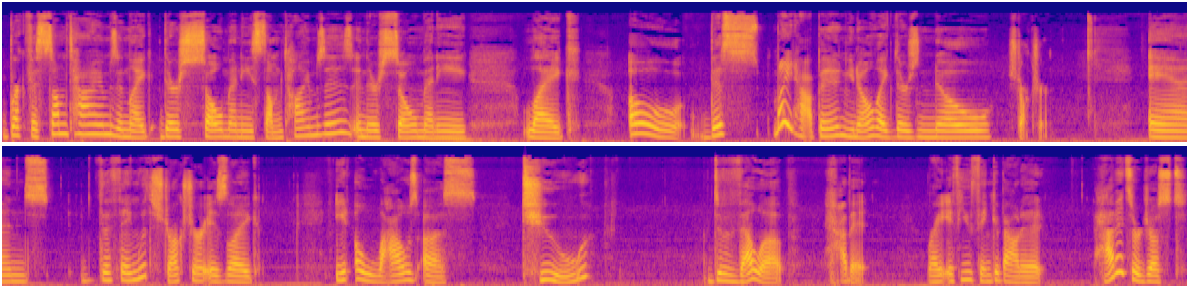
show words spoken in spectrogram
breakfast sometimes. And like there's so many sometimeses, and there's so many like, oh, this might happen, you know, like there's no structure. And the thing with structure is like, it allows us to develop habit, right? If you think about it, habits are just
